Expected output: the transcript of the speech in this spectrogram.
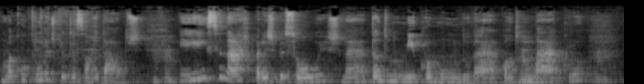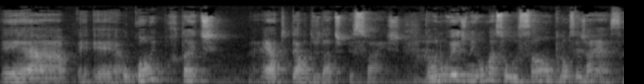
uma cultura de proteção de dados uhum. e ensinar para as pessoas, né, tanto no micromundo né, quanto no uhum. macro, uhum. é, é, é, o quão importante é a tutela dos dados pessoais. Uhum. Então eu não vejo nenhuma solução que não seja essa.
